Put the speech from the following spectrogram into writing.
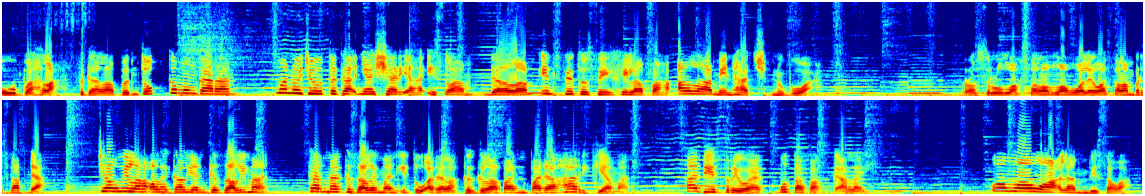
ubahlah segala bentuk kemungkaran menuju tegaknya syariah Islam dalam institusi khilafah ala minhaj nubuah. Rasulullah Wasallam bersabda, jauhilah oleh kalian kezaliman, karena kezaliman itu adalah kegelapan pada hari kiamat. Hadis riwayat mutafak alaih. Wallahu bisawab.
